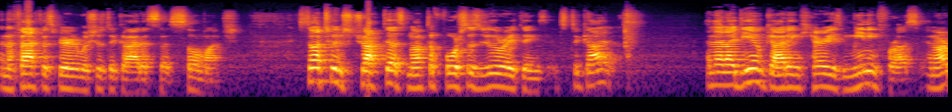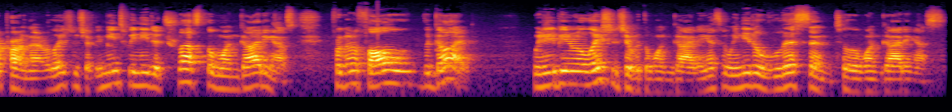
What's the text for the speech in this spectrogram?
And the fact the Spirit wishes to guide us says so much. It's not to instruct us, not to force us to do the right things, it's to guide us. And that idea of guiding carries meaning for us and our part in that relationship. It means we need to trust the one guiding us if we're going to follow the guide. We need to be in relationship with the one guiding us, and we need to listen to the one guiding us.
